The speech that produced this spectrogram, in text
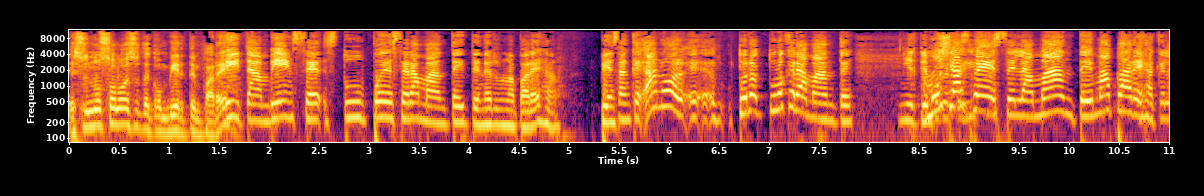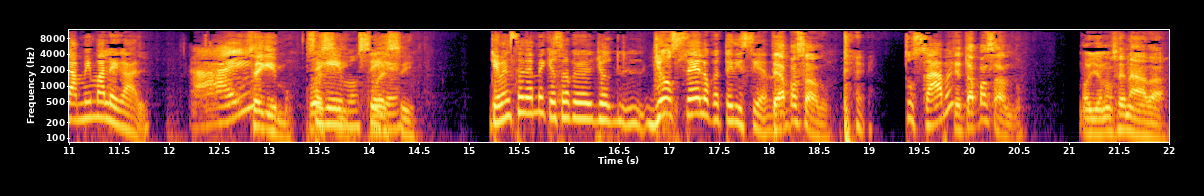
eso no solo eso te convierte en pareja. Y también ser- tú puedes ser amante y tener una pareja. Piensan que, ah, no, eh, eh, tú, lo, tú lo que eres amante. Muchas veces el amante es más pareja que la misma legal. Ay. Seguimos. Pues Seguimos, sí, pues sí. Llévense de mí que eso es lo que yo, yo sé lo que estoy diciendo. ¿Te ha pasado? ¿Tú sabes? ¿Qué está pasando? No, yo no sé nada.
